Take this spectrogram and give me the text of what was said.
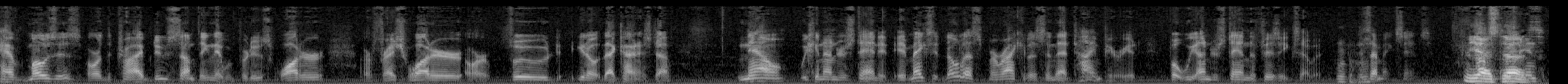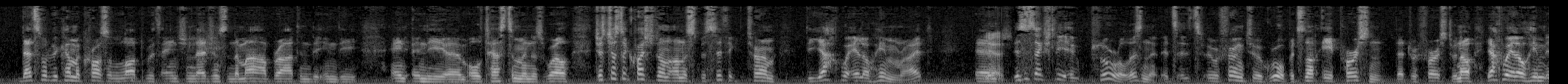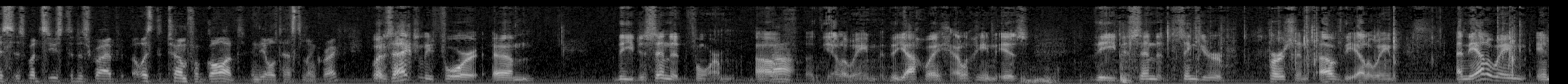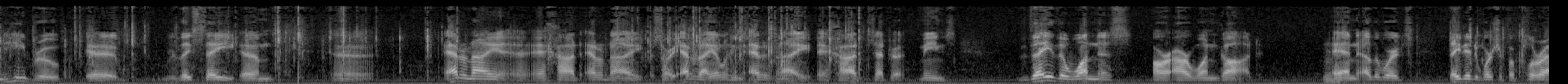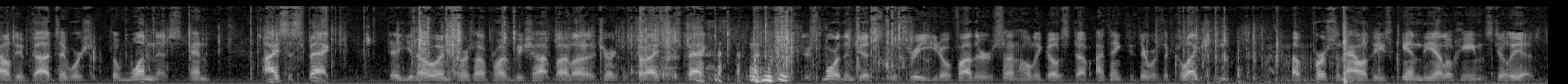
have Moses or the tribe do something that would produce water or fresh water or food, you know, that kind of stuff. Now we can understand it. It makes it no less miraculous in that time period, but we understand the physics of it. Does that make sense? Yeah, Absolutely. it And does. that's what we come across a lot with ancient legends in the Mahabharata, in the in the in, in the um, Old Testament as well. Just just a question on, on a specific term, the Yahweh Elohim, right? Uh, Yes. This is actually a plural, isn't it? It's it's referring to a group. It's not a person that refers to. Now, Yahweh Elohim is, is what's used to describe, is the term for God in the Old Testament, correct? Well, it's actually for um, the descendant form of Ah. the Elohim. The Yahweh Elohim is the descendant singular person of the Elohim. And the Elohim in Hebrew, uh, they say um, uh, Adonai Echad, Adonai, sorry, Adonai Elohim, Adonai Echad, etc., means they, the oneness, are our one God. And in other words, they didn't worship a plurality of gods, they worshiped the oneness. And I suspect, uh, you know, and of course I'll probably be shot by a lot of the churches, but I suspect there's more than just the three, you know, Father, Son, Holy Ghost stuff. I think that there was a collection of personalities in the Elohim, still is.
